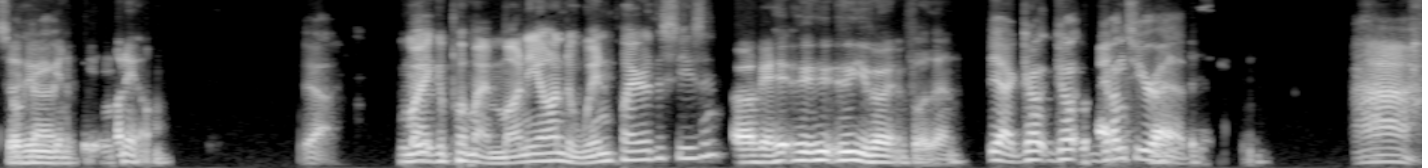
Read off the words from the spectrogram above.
So okay. who are you gonna put your money on? Yeah. Who I could put my money on to win player this season? Okay, who who, who are you voting for then? Yeah, go, go, gun to your head. Ah,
